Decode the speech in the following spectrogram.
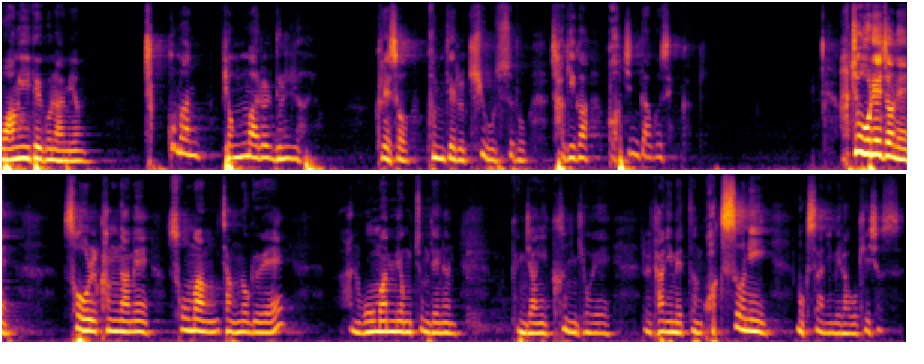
왕이 되고 나면 자꾸만 병마를 늘려요. 그래서 군대를 키울수록 자기가 커진다고 생각해요. 아주 오래전에 서울 강남의 소망 장로교회 한 5만 명쯤 되는 굉장히 큰 교회를 담임했던 곽선희 목사님이라고 계셨어요.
